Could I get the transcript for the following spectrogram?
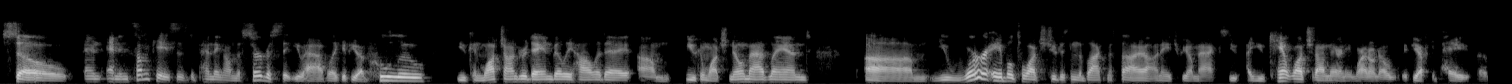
So, and and in some cases, depending on the service that you have, like if you have Hulu, you can watch Andra Day and Billie Holiday. Um, you can watch Nomadland. Um, you were able to watch Judas and the Black Messiah on HBO Max. You you can't watch it on there anymore. I don't know if you have to pay uh,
